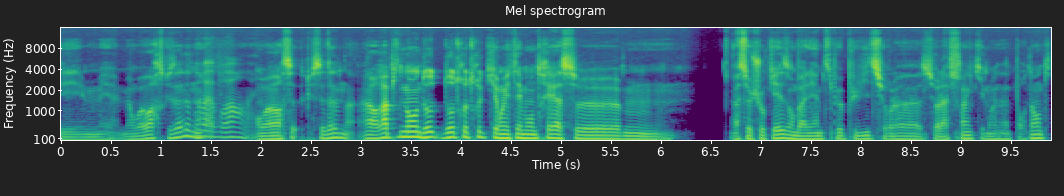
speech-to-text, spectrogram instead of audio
mais, mais on va voir ce que ça donne. On hein. va voir. ouais. On va voir ce que ça donne. Alors rapidement, d'autres trucs qui ont été montrés à ce, hum, à ce showcase. On va aller un petit peu plus vite sur la, sur la fin qui est moins importante.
